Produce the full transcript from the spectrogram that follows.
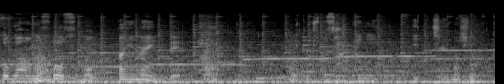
外側のソースもったいないんでちょっと先にいっちゃいましょう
